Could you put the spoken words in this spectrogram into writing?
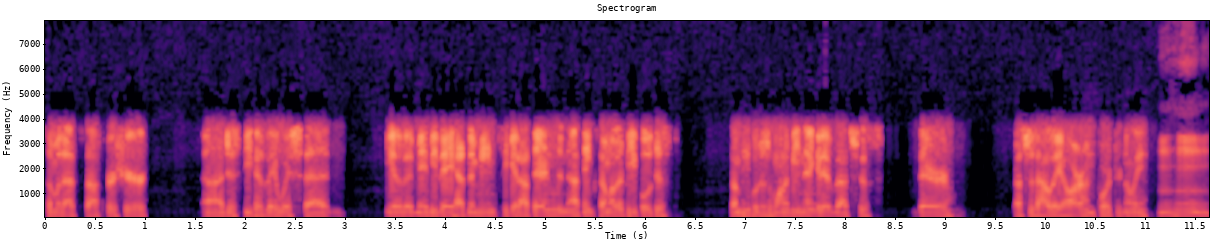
some of that stuff for sure, uh, just because they wish that you know that maybe they had the means to get out there. And I think some other people just some people just want to be negative. That's just their that's just how they are, unfortunately. Hmm.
